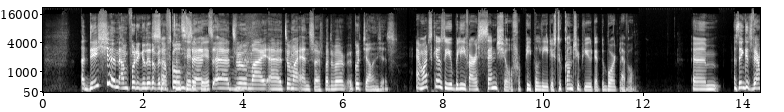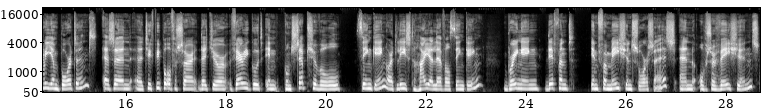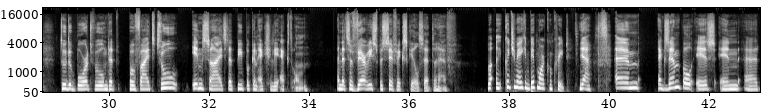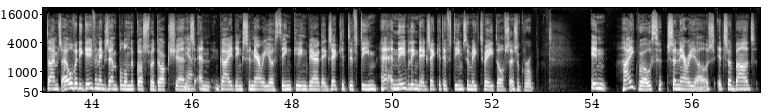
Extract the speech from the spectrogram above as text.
addition, I'm putting a little bit of content bit. uh, through my uh, to my answers, but they were good challenges. And what skills do you believe are essential for people leaders to contribute at the board level? Um, I think it's very important as a uh, chief people officer that you're very good in conceptual thinking, or at least higher level thinking, bringing different information sources and observations to the boardroom that provide true insights that people can actually act on. And that's a very specific skill set to have. Could you make it a bit more concrete? Yeah. Um, example is in uh, times I already gave an example on the cost reductions Yeah. and guiding scenario thinking, where the executive team enabling the executive team to make trade-offs as a group. In high growth scenarios, it's about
